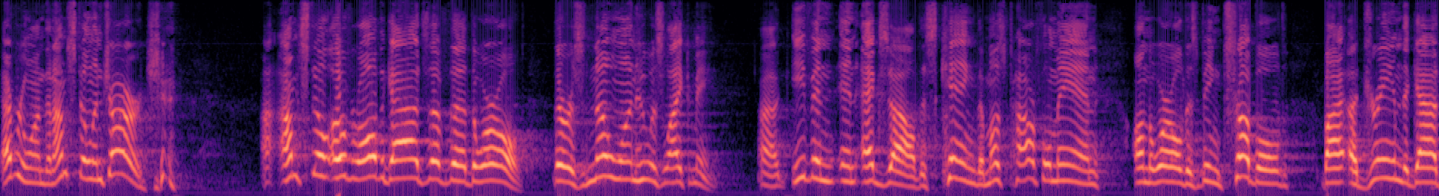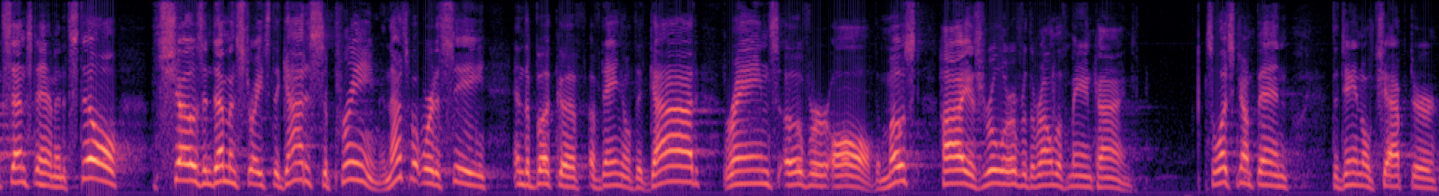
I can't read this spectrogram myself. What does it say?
everyone that I'm still in charge. I'm still over all the gods of the, the world. There is no one who is like me. Uh, even in exile, this king, the most powerful man on the world, is being troubled by a dream that God sends to him. And it still shows and demonstrates that God is supreme. And that's what we're to see in the book of, of Daniel that God reigns over all. The Most High is ruler over the realm of mankind. So let's jump in to Daniel chapter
